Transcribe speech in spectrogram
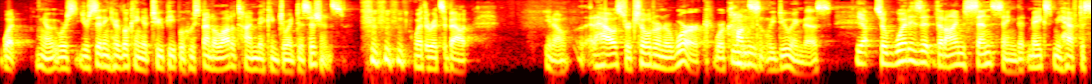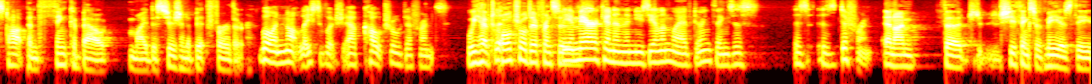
what you know you're sitting here looking at two people who spend a lot of time making joint decisions whether it's about you know a house or children or work we're mm-hmm. constantly mm-hmm. doing this yep. so what is it that i'm sensing that makes me have to stop and think about my decision a bit further well and not least of which our cultural difference we have the, cultural differences the american and the new zealand way of doing things is is is different and i'm the she thinks of me as the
